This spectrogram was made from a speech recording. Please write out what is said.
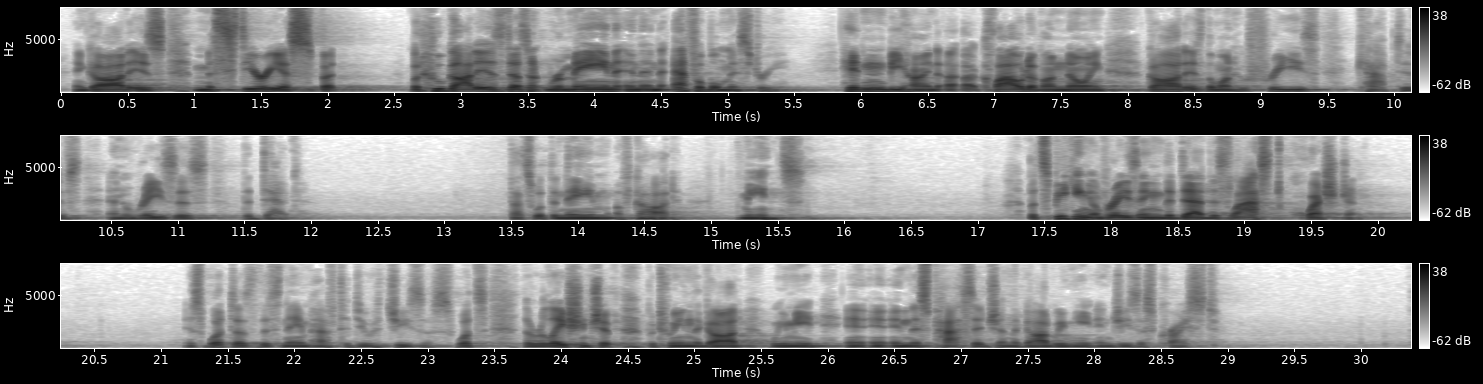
And God is mysterious, but, but who God is doesn't remain an ineffable mystery, hidden behind a, a cloud of unknowing. God is the one who frees captives and raises the dead. That's what the name of God means. But speaking of raising the dead, this last question is what does this name have to do with Jesus? What's the relationship between the God we meet in, in, this passage and the God we meet in Jesus Christ?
